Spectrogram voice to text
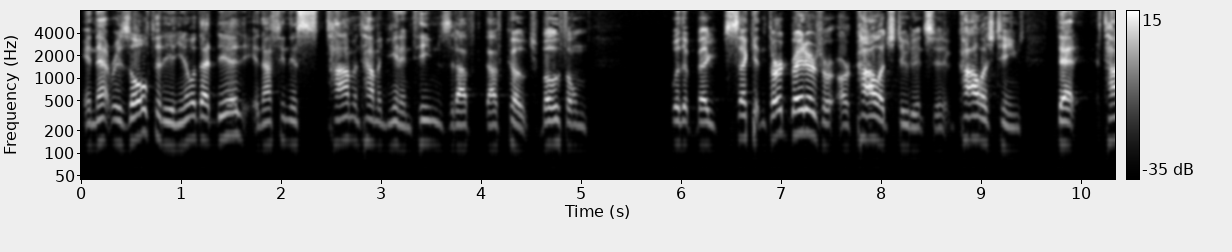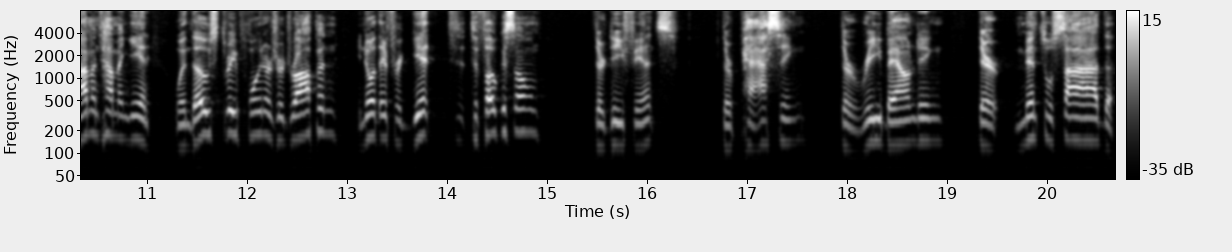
And that resulted in, you know what that did? And I've seen this time and time again in teams that I've, I've coached, both on whether it be second and third graders or, or college students, uh, college teams, that time and time again, when those three pointers are dropping, you know what they forget to, to focus on? Their defense, their passing, their rebounding, their mental side, the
